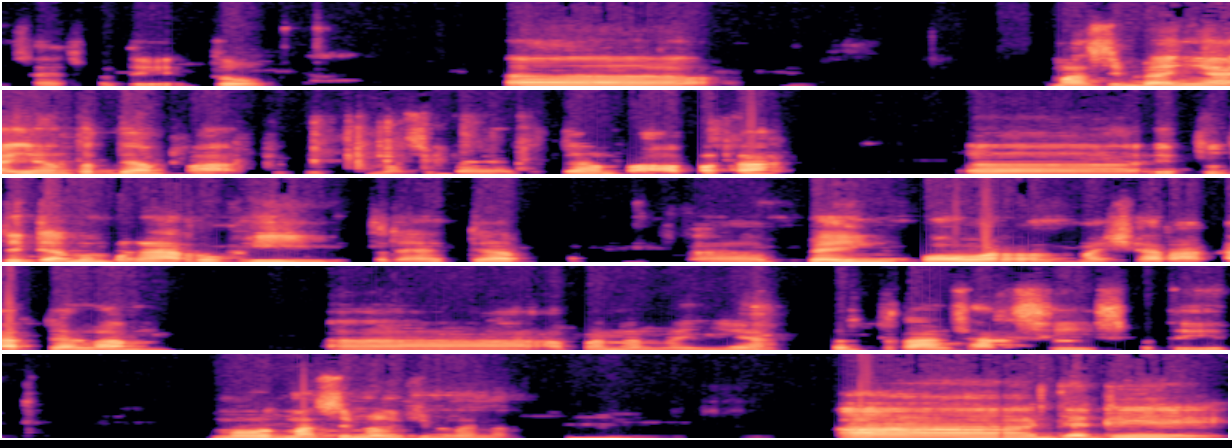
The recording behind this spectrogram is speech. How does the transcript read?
saya seperti itu uh, masih banyak yang terdampak gitu masih banyak terdampak apakah uh, itu tidak mempengaruhi terhadap uh, buying power masyarakat dalam uh, apa namanya bertransaksi seperti itu. Menurut Mas Imam gimana? Uh, jadi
